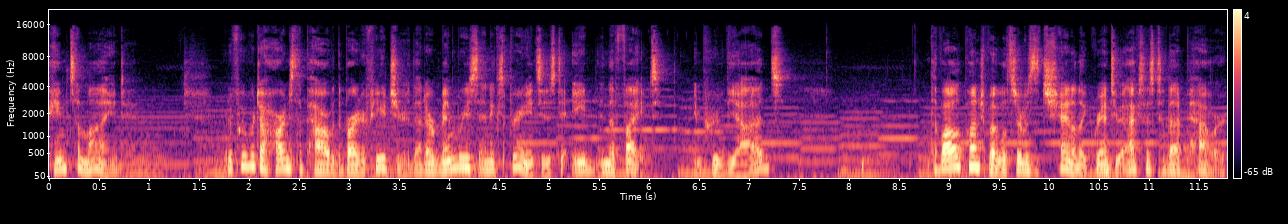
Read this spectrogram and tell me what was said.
came to mind. What if we were to harness the power of the brighter future, that our memories and experiences to aid in the fight, improve the odds? The bottled punch bug will serve as a channel that grants you access to that power,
